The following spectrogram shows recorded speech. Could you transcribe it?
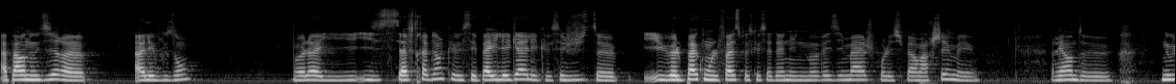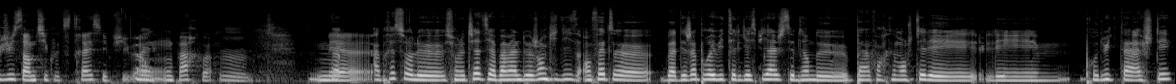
à part nous dire allez-vous-en, voilà, ils, ils savent très bien que c'est pas illégal et que c'est juste. euh, ils veulent pas qu'on le fasse parce que ça donne une mauvaise image pour le supermarché, mais rien de. Nous, juste un petit coup de stress et puis bah, Ouais. on, on part quoi. hmm. Mais. Ah, euh, Après sur le sur le chat, il y a pas mal de gens qui disent en fait euh, bah déjà pour éviter le gaspillage, c'est bien de pas forcément jeter les les produits que tu as achetés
